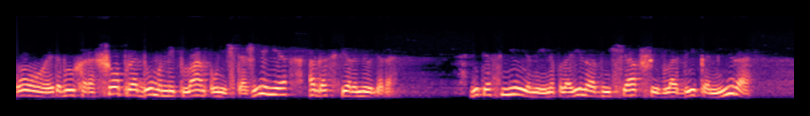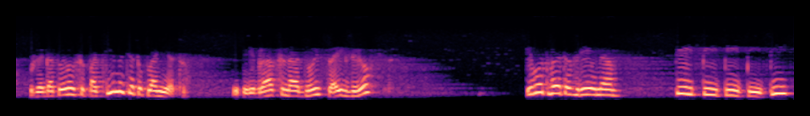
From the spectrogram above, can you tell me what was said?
О, это был хорошо продуманный план уничтожения агосферы Мюллера. Ведь осмеянный, наполовину обнищавший владыка мира уже готовился покинуть эту планету и перебраться на одну из своих звезд. И вот в это время Пи-пи-пи-пи-пи.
